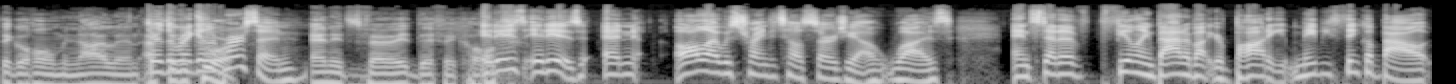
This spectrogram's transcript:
they go home in Ireland, They're after the regular tour, person. and it's very difficult. It is. It is. And all I was trying to tell Sergio was instead of feeling bad about your body, maybe think about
